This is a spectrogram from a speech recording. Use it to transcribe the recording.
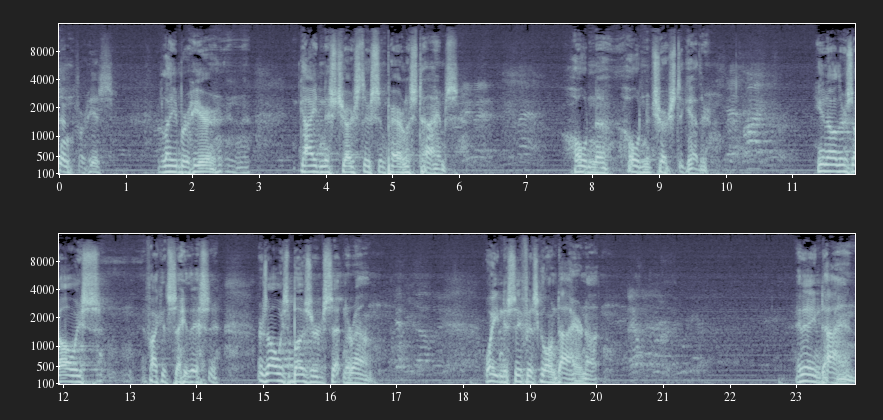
Anderson for his labor here and guiding this church through some perilous times, holding the, holding the church together. You know, there's always, if I could say this, there's always buzzards sitting around waiting to see if it's going to die or not. It ain't dying.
